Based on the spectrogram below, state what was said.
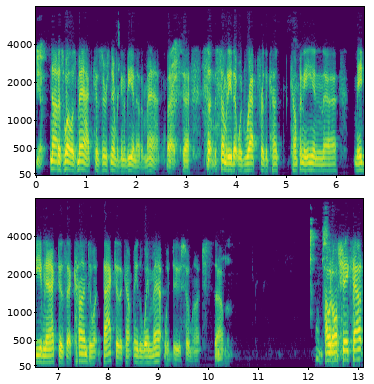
Yep. Not as well as Matt because there's never going to be another Matt, but uh, so, somebody that would rep for the com- company and uh, maybe even act as a conduit back to the company the way Matt would do so much. So. Mm-hmm. How it all shakes out,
